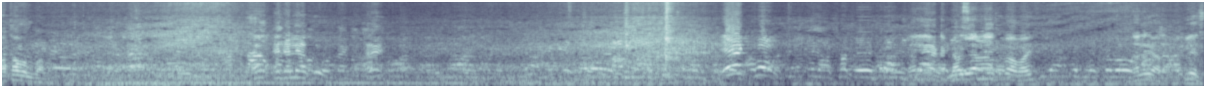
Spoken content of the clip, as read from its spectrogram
কথা বলব না। ভাই প্লিজ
